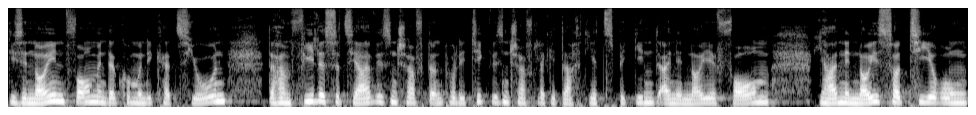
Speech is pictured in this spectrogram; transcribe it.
diese neuen Formen der Kommunikation, da haben viele Sozialwissenschaftler und Politikwissenschaftler gedacht, jetzt beginnt eine neue Form, ja eine Neusortierung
